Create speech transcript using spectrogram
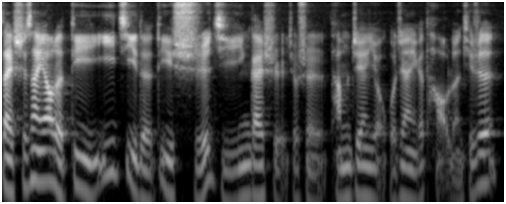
在十三幺的第一季的第十集，应该是就是他们之间有过这样一个讨论。其实，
